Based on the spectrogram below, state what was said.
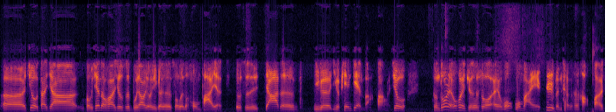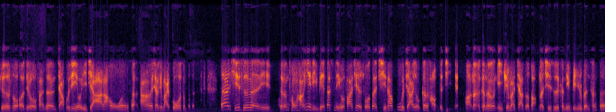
呃，就大家首先的话，就是不要有一个所谓的 home bias，就是家的。一个一个偏见吧，啊，就很多人会觉得说，哎，我我买日本城很好啊，觉得说就反正家附近有一家，然后我常常下去买锅什么的。但是其实呢，你可能同行业里边，但是你会发现说，在其他国家有更好的企业啊，那可能你去买价德宝，那其实肯定比日本城的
